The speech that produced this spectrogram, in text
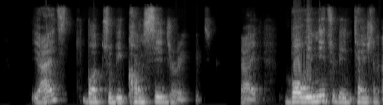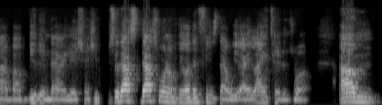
right? But to be considerate, right? But we need to be intentional about building that relationship. So that's that's one of the other things that we highlighted as well. Um,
